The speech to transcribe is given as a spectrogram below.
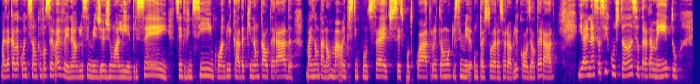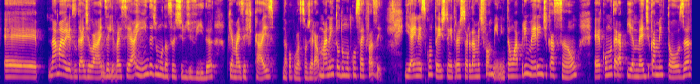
mas aquela condição que você vai ver, né? Uma glicemia de jejum ali entre 100, 125, uma glicada que não está alterada, mas não está normal, entre 5.7 e 6.4, ou então uma glicemia, um teste de tolerância oral à glicose alterado. E aí, nessa circunstância, o tratamento, é, na maioria dos guidelines, ele vai ser ainda de mudança de estilo de vida, porque é mais eficaz na população geral, mas nem todo mundo consegue fazer. E aí, nesse contexto, entra a história da metformina. Então, a primeira indicação indicação é, como terapia medicamentosa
